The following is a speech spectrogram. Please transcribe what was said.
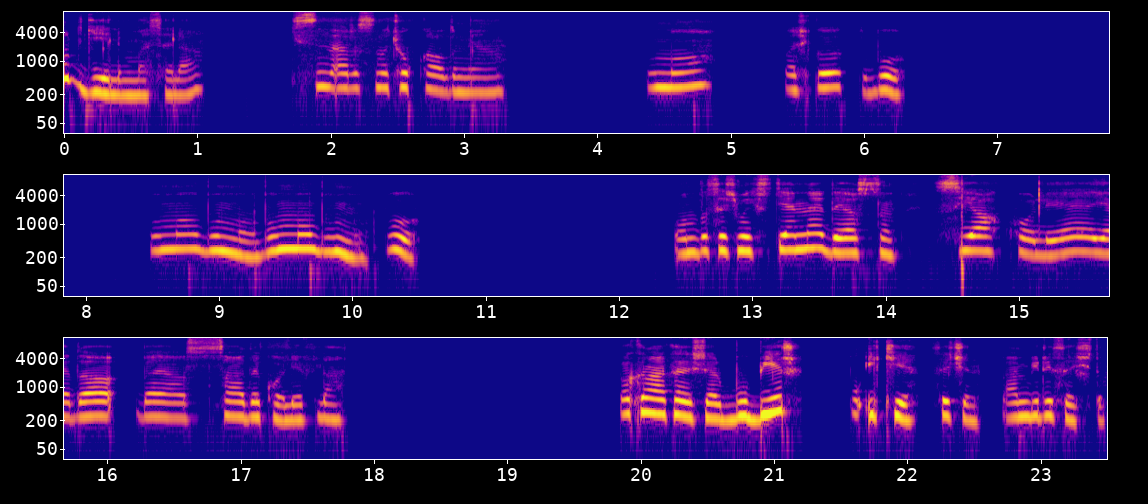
Bu diyelim mesela. İkisinin arasında çok kaldım ya. Bu mu? Başka yok ki bu. Bu mu? Bu mu? Bu mu? Bu mu? Bu. Onu da seçmek isteyenler de yazsın. Siyah kolye ya da beyaz sade kolye falan. Bakın arkadaşlar bu bir, bu iki. Seçin. Ben biri seçtim.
